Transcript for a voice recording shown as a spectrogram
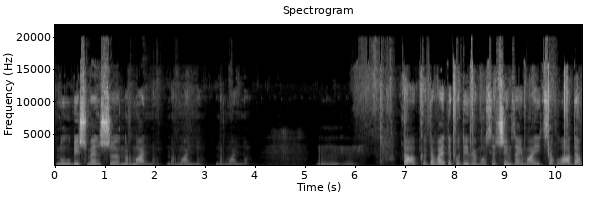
Ну, більш-менш е, нормально. Нормально, нормально. Угу. Так, давайте подивимося, чим займається влада.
